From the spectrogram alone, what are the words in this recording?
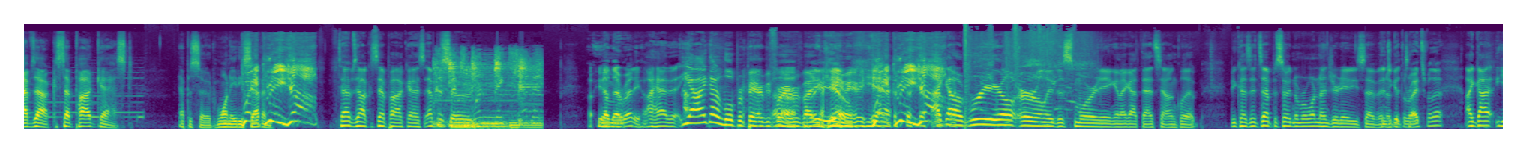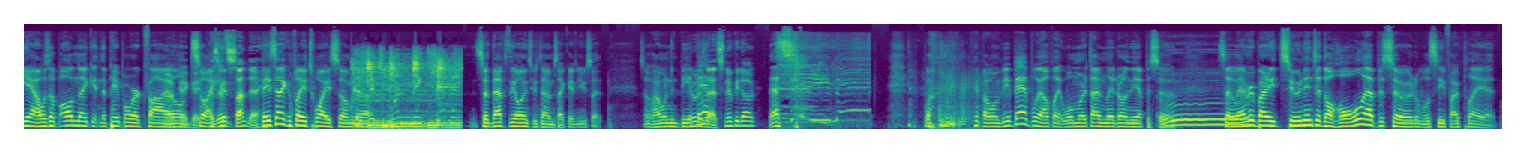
Tabs out cassette podcast, episode one eighty seven. Tabs Out Cassette Podcast, episode. Oh, you had that ready, huh? I had it. Yeah, I got a little prepared before Oh, everybody look at came you. here. Yeah, I got up real early this morning, and I got that sound clip because it's episode number 187. Did you of get the Ta- rights for that? I got. Yeah, I was up all night getting the paperwork filed, Okay, good, so I 'cause could. it's Sunday. They said I can play it twice, so I'm gonna. So that's the only two times I can use it. So if I wanted to be a Who is bad, that? Snoopy Dog? that's. if I want to be a bad boy, I'll play it one more time later on in the episode. So everybody tune into the whole episode. We'll see if I play it.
